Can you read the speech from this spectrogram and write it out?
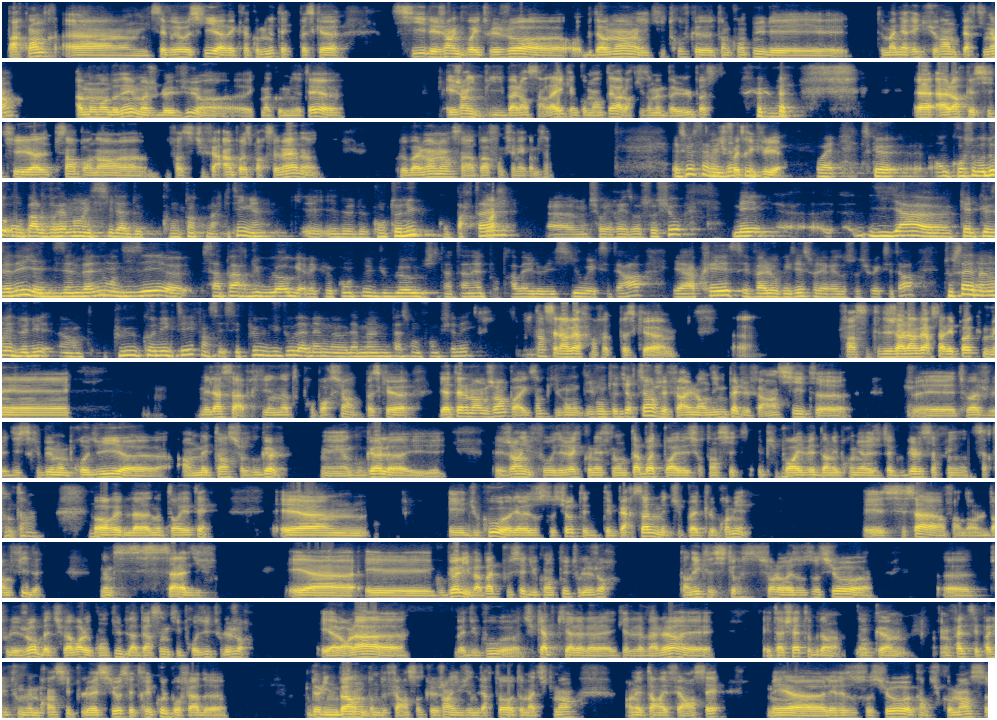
Par contre, euh, c'est vrai aussi avec la communauté, parce que si les gens ils te voient tous les jours euh, au bout d'un moment et qu'ils trouvent que ton contenu il est de manière récurrente pertinent, à un moment donné, moi je l'ai vu hein, avec ma communauté, euh, les gens ils, balancent un like, un commentaire alors qu'ils ont même pas lu le post. Euh, alors que si tu es absent pendant, enfin si tu fais un post par semaine, globalement non, ça va pas fonctionner comme ça. Est-ce que ça veut dire faut être régulier. Ouais, parce que en grosso modo, on parle vraiment ici là de content marketing hein, et de, contenu qu'on partage euh, sur les réseaux sociaux. Mais euh, il y a euh, quelques années, il y a une dizaine d'années, on disait ça part du blog avec le contenu du blog, du site internet pour travailler le SEO, etc. Et après, c'est valorisé sur les réseaux sociaux, etc. Tout ça maintenant est devenu plus connecté. Enfin, c'est plus du tout la même la même façon de fonctionner. C'est l'inverse en fait, parce que Enfin, c'était déjà l'inverse à l'époque, mais mais là, ça a pris une autre proportion parce que il y a tellement de gens, par exemple, ils vont ils vont te dire tiens, je vais faire une landing page, je vais faire un site, euh, je vais tu vois, je vais distribuer mon produit euh, en mettant sur Google. Mais Google, euh, les gens, il faut déjà qu'ils connaissent le nom de ta boîte pour arriver sur ton site. Et puis pour arriver dans les premiers résultats Google, ça fait un certain temps pour avoir de la notoriété. Et et du coup, les réseaux sociaux, t'es es personne, mais tu peux être le premier. Et c'est ça, enfin, dans, dans le feed. Donc, c'est ça la diff. Et, euh, et Google, il va pas te pousser du contenu tous les jours. Tandis que si tu es sur les réseaux sociaux euh, euh, tous les jours, bah, tu vas voir le contenu de la personne qui produit tous les jours. Et alors là, euh, bah, du coup, euh, tu captes qui a la, quelle la valeur et t'achètes au bout d'un moment. Donc, en fait, c'est pas du tout le même principe. Le SEO, c'est très cool pour faire de, de l'inbound, donc de faire en sorte que les gens ils viennent vers toi automatiquement en étant référencés. Mais euh, les réseaux sociaux, quand tu commences,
